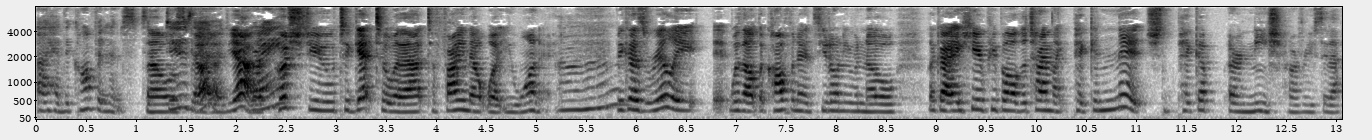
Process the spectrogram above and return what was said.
I had the confidence to that do that. Good. Yeah, right? it pushed you to get to that to find out what you wanted. Mm-hmm. Because really, it, without the confidence, you don't even know. Like I hear people all the time, like pick a niche, pick up or niche, however you say that,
